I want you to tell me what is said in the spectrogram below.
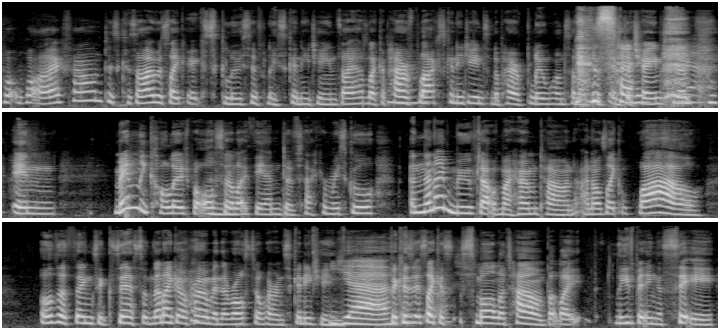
What, what I found is because I was like exclusively skinny jeans. I had like a pair of mm. black skinny jeans and a pair of blue ones, and I just Same. interchanged them Yeah. in mainly college, but also mm. like the end of secondary school. And then I moved out of my hometown, and I was like, wow, other things exist. And then I go home, and they're all still wearing skinny jeans Yeah. because it's like a smaller town, but like Leeds being a city,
